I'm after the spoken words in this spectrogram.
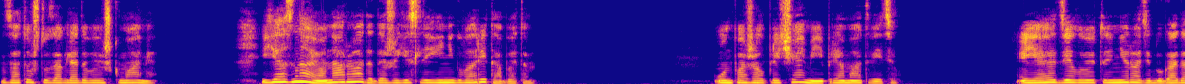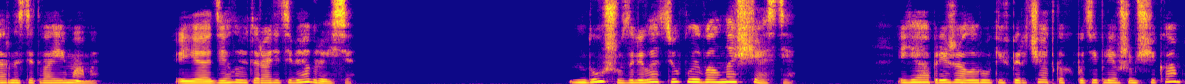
за то, что заглядываешь к маме. Я знаю, она рада, даже если и не говорит об этом. Он пожал плечами и прямо ответил: "Я делаю это не ради благодарности твоей мамы. Я делаю это ради тебя, Грейси". Душу залила теплая волна счастья. Я прижала руки в перчатках к потеплевшим щекам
